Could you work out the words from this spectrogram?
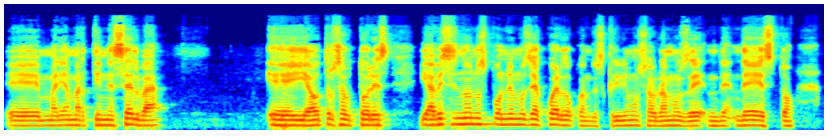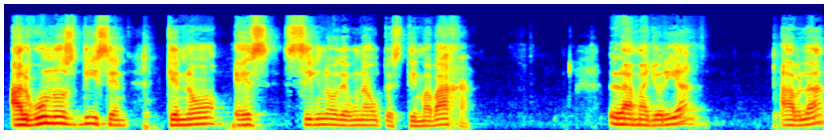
eh, María Martínez Selva, eh, y a otros autores, y a veces no nos ponemos de acuerdo cuando escribimos, hablamos de, de- de esto. Algunos dicen que no es signo de una autoestima baja. La mayoría habla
